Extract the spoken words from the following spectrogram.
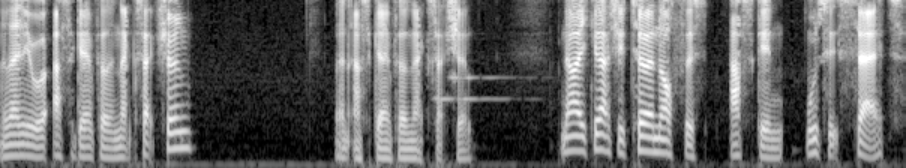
And then you will ask again for the next section. Then ask again for the next section. Now you can actually turn off this asking once it's set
